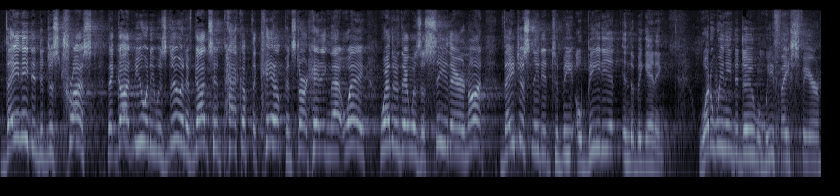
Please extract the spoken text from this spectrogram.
They needed to just trust that God knew what He was doing. If God said, pack up the camp and start heading that way, whether there was a sea there or not, they just needed to be obedient in the beginning. What do we need to do when we face fear?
